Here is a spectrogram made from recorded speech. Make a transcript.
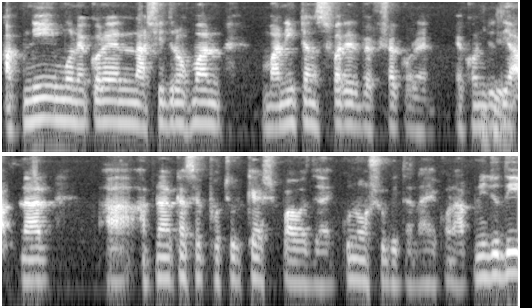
আপনি মনে করেন নাসিদ রহমান মানি ট্রান্সফারের ব্যবসা করেন এখন যদি আপনার আপনার কাছে প্রচুর ক্যাশ পাওয়া যায় কোনো অসুবিধা নাই। এখন আপনি যদি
